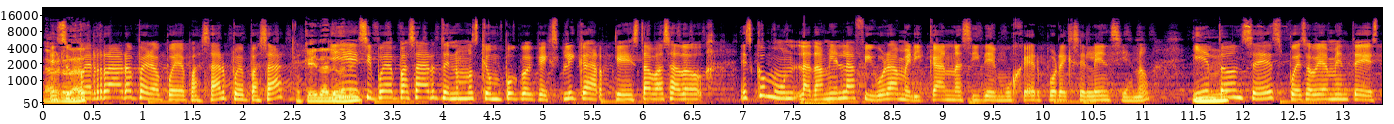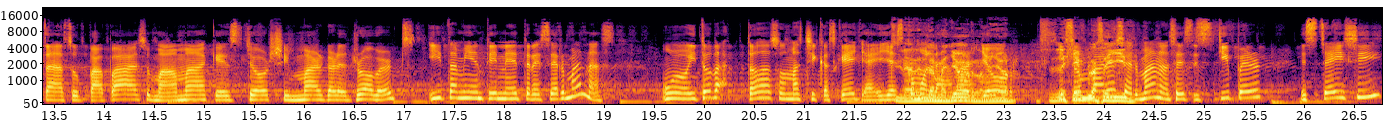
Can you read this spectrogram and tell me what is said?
la es verdad. súper raro, pero puede pasar, puede pasar. Ok, dale, y dale. si puede pasar, tenemos que un poco que explicar que está basado, es como un- la, también la figura americana así de mujer por excelencia, ¿no? Y entonces, pues obviamente está su papá, su mamá, que es George y Margaret Roberts, y también tiene tres hermanas. Uno, y toda, todas son más chicas que ella, ella es La- como la la, mayor, mayor. la mayor. Es el y son varias hermanas, es Skipper, Stacy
